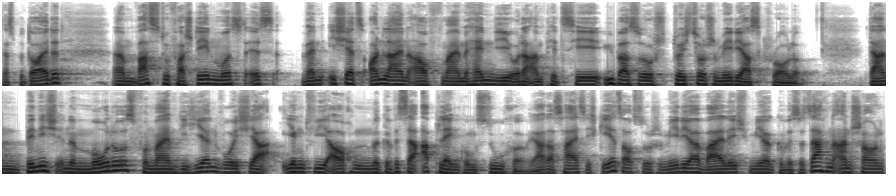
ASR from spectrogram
Das bedeutet, ähm, was du verstehen musst, ist, wenn ich jetzt online auf meinem Handy oder am PC über so durch Social Media scrolle, dann bin ich in einem Modus von meinem Gehirn, wo ich ja irgendwie auch eine gewisse Ablenkung suche. Ja, das heißt, ich gehe jetzt auf Social Media, weil ich mir gewisse Sachen anschauen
